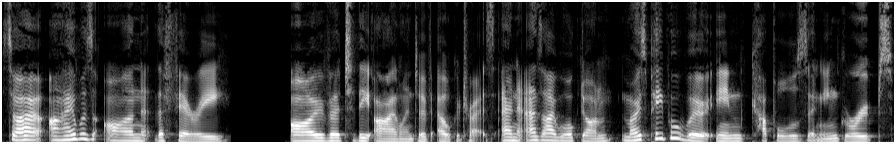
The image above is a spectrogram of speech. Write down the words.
So I was on the ferry over to the island of Alcatraz. And as I walked on, most people were in couples and in groups.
